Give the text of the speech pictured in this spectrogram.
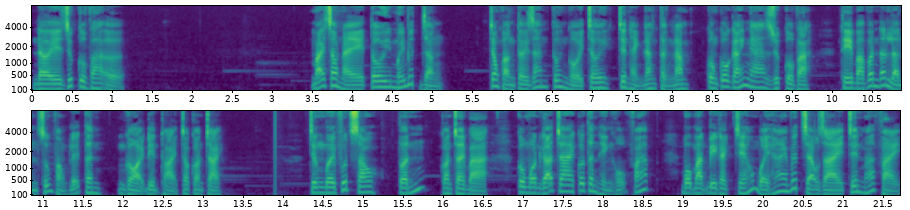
nơi Zukova ở. Mãi sau này tôi mới biết rằng, trong khoảng thời gian tôi ngồi chơi trên hành lang tầng 5 cùng cô gái Nga Zukova, thì bà Vân đã lần xuống phòng lễ tân gọi điện thoại cho con trai. Chừng 10 phút sau, Tuấn, con trai bà, cùng một gã trai có thân hình hộ pháp, bộ mặt bị gạch chéo bởi hai vết sẹo dài trên má phải,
